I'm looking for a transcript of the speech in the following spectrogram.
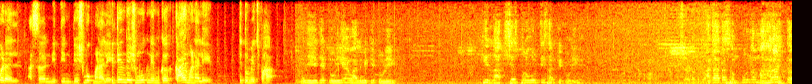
पडेल असं नितीन देशमुख म्हणाले. नितीन देशमुख नेमकं काय म्हणाले? ते तुम्हीच पहा. म्हणजे हे जे टोळी आहे वाल्मिकी टोळी ही राक्षस प्रवृत्ती सारखी टोळी आहे. आता आता संपूर्ण महाराष्ट्र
